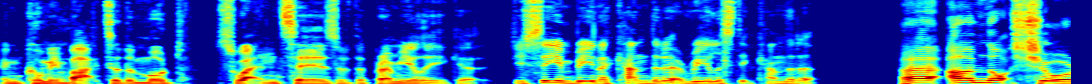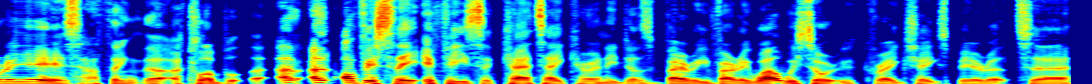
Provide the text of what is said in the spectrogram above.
and coming back to the mud, sweat and tears of the Premier League. Uh, do you see him being a candidate, a realistic candidate? Uh, I'm not sure he is. I think that a club, uh, uh obviously, if he's a caretaker and he does very, very well, we saw it with Craig Shakespeare at uh,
